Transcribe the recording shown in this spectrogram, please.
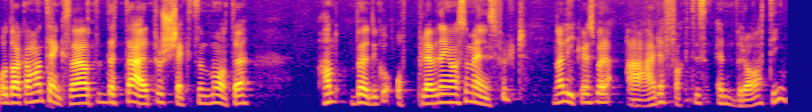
Og da kan man tenke seg at dette er et prosjekt som på en måte Han bød ikke oppleve det engang som meningsfullt. Men allikevel bare er det faktisk en bra ting.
